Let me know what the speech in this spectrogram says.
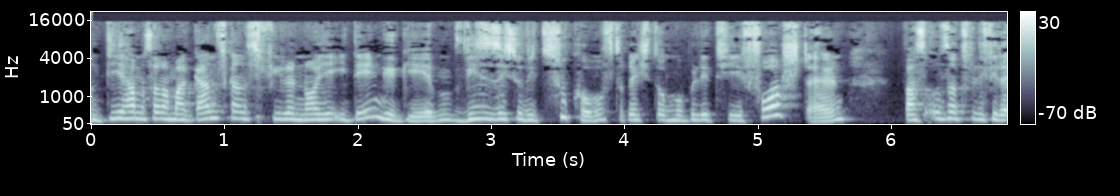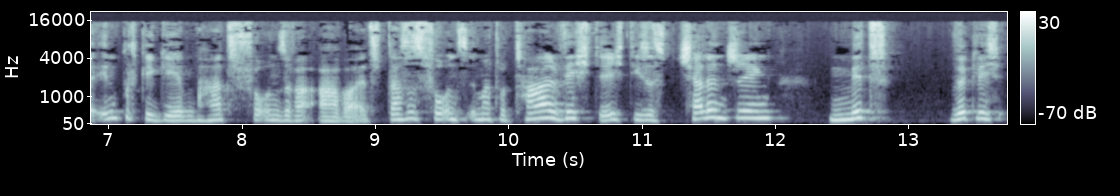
Und die haben uns dann nochmal ganz, ganz viele neue Ideen gegeben, wie sie sich so die Zukunft Richtung Mobility vorstellen, was uns natürlich wieder Input gegeben hat für unsere Arbeit. Das ist für uns immer total wichtig, dieses Challenging mit wirklich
